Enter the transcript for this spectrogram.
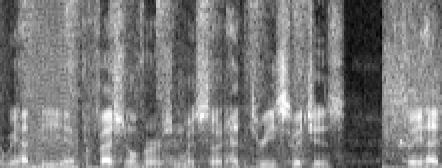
We had the uh, professional version, which so it had three switches. So you had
